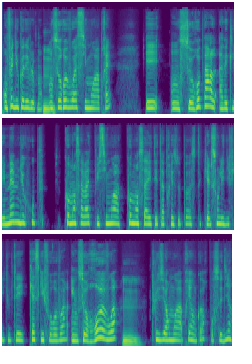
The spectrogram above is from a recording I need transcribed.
On fait du co-développement. Mm. On se revoit six mois après et on se reparle avec les mêmes du groupe. Comment ça va depuis six mois? Comment ça a été ta prise de poste? Quelles sont les difficultés? Qu'est-ce qu'il faut revoir? Et on se revoit hmm. plusieurs mois après encore pour se dire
